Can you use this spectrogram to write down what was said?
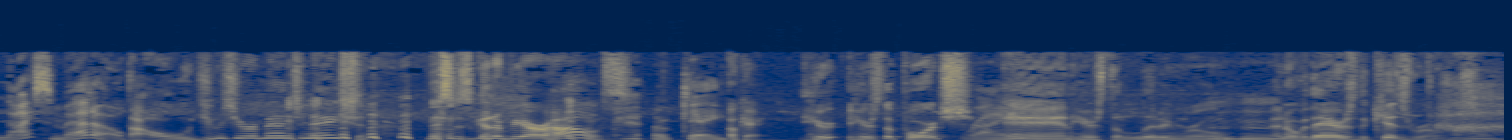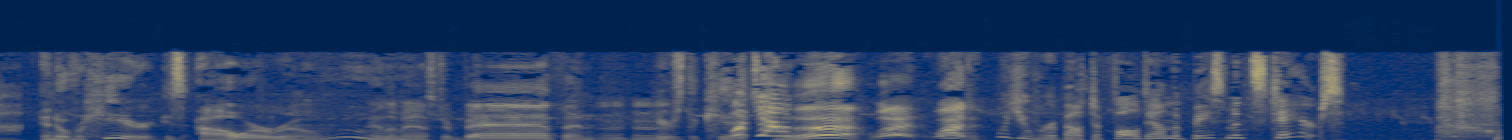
Nice meadow. Oh, use your imagination. this is going to be our house. Okay. Okay. Here, here's the porch. Right. And here's the living room. Mhm. And over there is the kids' room. Ah. And over here is our room. And the master bath. And Mhm. here's the kitchen. Watch out! Ah, what? What? Well, you were about to fall down the basement stairs.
